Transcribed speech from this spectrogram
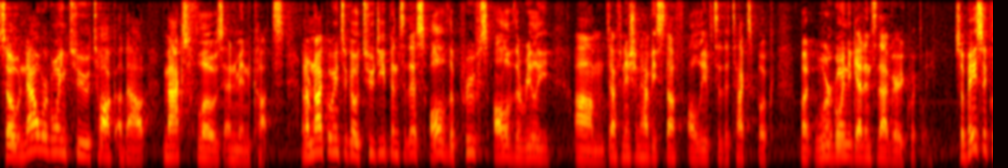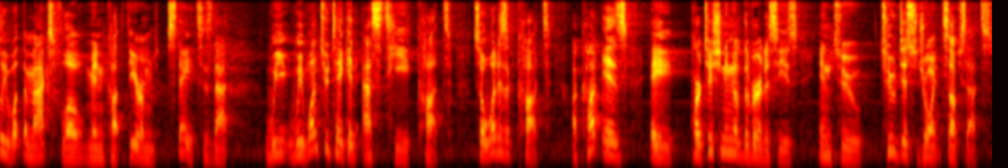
So now we're going to talk about max flows and min cuts. And I'm not going to go too deep into this. All of the proofs, all of the really um, definition heavy stuff, I'll leave to the textbook, but we're going to get into that very quickly. So basically what the max flow min cut theorem states is that we, we want to take an ST cut. So what is a cut? A cut is a partitioning of the vertices into two disjoint subsets.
